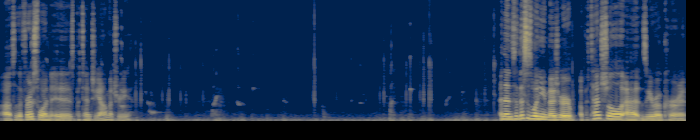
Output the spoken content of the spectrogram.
Uh, so the first one is potentiometry. And then, so this is when you measure a potential at zero current.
